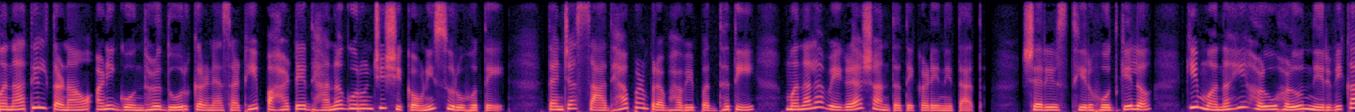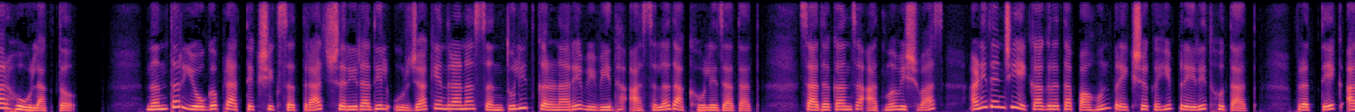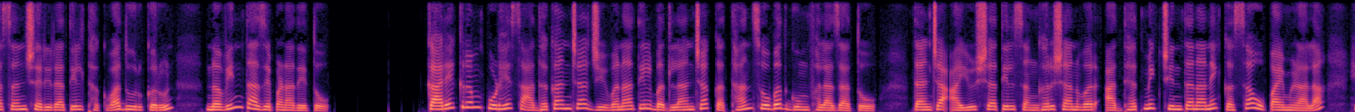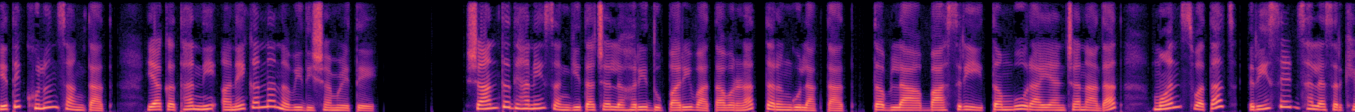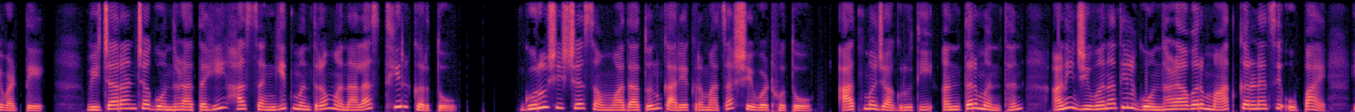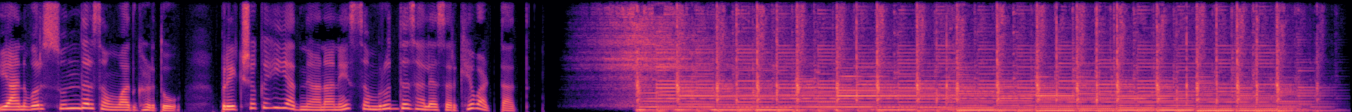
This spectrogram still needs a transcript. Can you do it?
मनातील तणाव आणि गोंधळ दूर करण्यासाठी पहाटे ध्यानगुरूंची शिकवणी सुरू होते. त्यांच्या साध्या पण प्रभावी पद्धती मनाला वेगळ्या शांततेकडे नेतात. शरीर स्थिर होत गेलं की मनही हळूहळू निर्विकार होऊ लागतं. नंतर योग प्रात्यक्षिक सत्रात शरीरातील ऊर्जा केंद्रांना संतुलित करणारे विविध आसलं दाखवले जातात. साधकांचा आत्मविश्वास आणि त्यांची एकाग्रता पाहून प्रेक्षकही प्रेरित होतात. प्रत्येक आसन शरीरातील थकवा दूर करून नवीन ताजेपणा देतो. कार्यक्रम पुढे साधकांच्या जीवनातील बदलांच्या कथांसोबत गुंफला जातो. त्यांच्या आयुष्यातील संघर्षांवर आध्यात्मिक चिंतनाने कसा उपाय मिळाला हे ते खुलून सांगतात. या कथांनी अनेकांना नवी दिशा मिळते. शांत ध्यानी संगीताच्या लहरी दुपारी वातावरणात तरंगू लागतात. तबला बासरी तंबोरा यांच्या नादात मन स्वतःच रिसेट झाल्यासारखे वाटते. विचारांच्या गोंधळातही हा संगीत मंत्र मनाला स्थिर करतो. गुरु शिष्य संवादातून कार्यक्रमाचा शेवट होतो. आत्मजागृती अंतर्मंथन आणि जीवनातील गोंधळावर मात करण्याचे उपाय यांवर सुंदर संवाद घडतो. प्रेक्षकही या ज्ञानाने समृद्ध झाल्यासारखे वाटतात.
